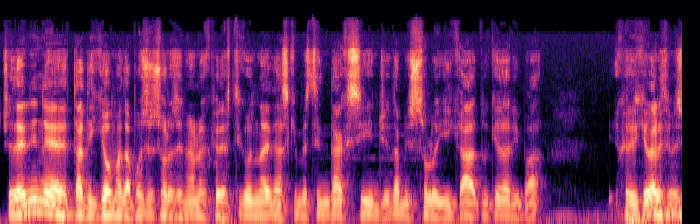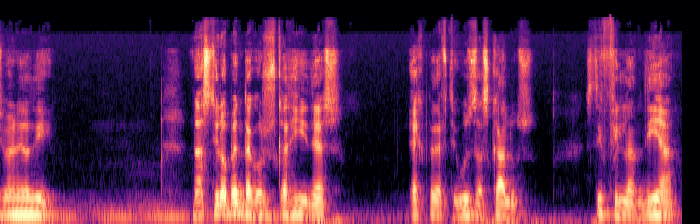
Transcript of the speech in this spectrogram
Και δεν είναι τα δικαιώματα πόσες ώρες είναι ο εκπαιδευτικός να διδάσκει μες στην τάξη και τα μισθολογικά του κτλ. Η εκπαιδευτική μεταρρύθμιση σημαίνει ότι να στείλω 500 καθηγητές, εκπαιδευτικούς δασκάλους, στη Φιλανδία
